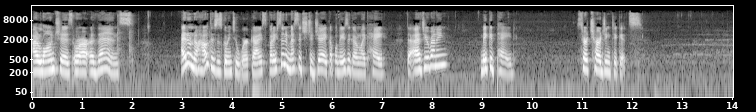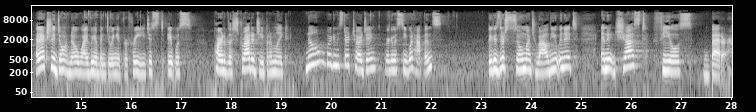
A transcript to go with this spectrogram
our launches or our events. I don't know how this is going to work, guys, but I sent a message to Jay a couple days ago. I'm like, hey, the ads you're running, make it paid. start charging tickets. I actually don't know why we have been doing it for free. Just it was part of the strategy, but I'm like, no, we're going to start charging. We're going to see what happens because there's so much value in it and it just feels better.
